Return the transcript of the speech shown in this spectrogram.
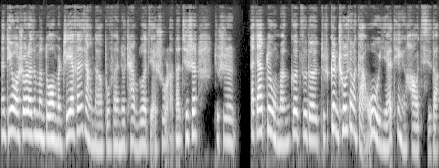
那听我说了这么多，我们职业分享的部分就差不多结束了。那其实就是大家对我们各自的就是更抽象的感悟也挺好奇的。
